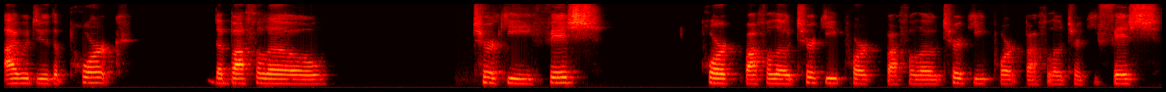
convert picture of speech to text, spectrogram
i would do the pork the buffalo turkey fish pork buffalo turkey pork buffalo turkey pork buffalo turkey fish.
